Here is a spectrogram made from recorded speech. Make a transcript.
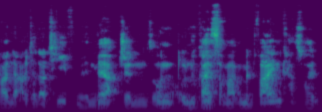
keine Alternativen hin Ja, mit Gin. So. und, und du kannst aber mit Wein kannst du halt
